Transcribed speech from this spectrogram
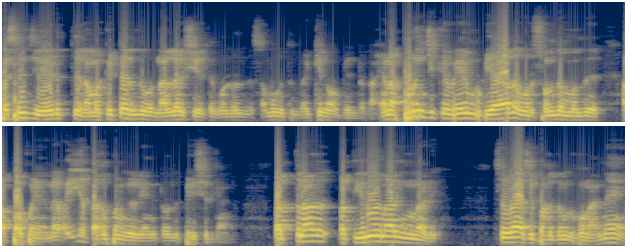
பிசைஞ்சு எடுத்து நம்ம கிட்ட இருந்து ஒரு நல்ல விஷயத்தை கொண்டு வந்து சமூகத்துக்கு வைக்கணும் அப்படின்றதான் ஏன்னா புரிஞ்சிக்கவே முடியாத ஒரு சொந்தம் வந்து அப்பா பையன். நிறைய தகப்பன்கள் என்கிட்ட வந்து பேசியிருக்காங்க. பத்து நாள் பத்து இருபது நாளைக்கு முன்னாடி சிவராசி பக்கத்துல இருந்து போனேன்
